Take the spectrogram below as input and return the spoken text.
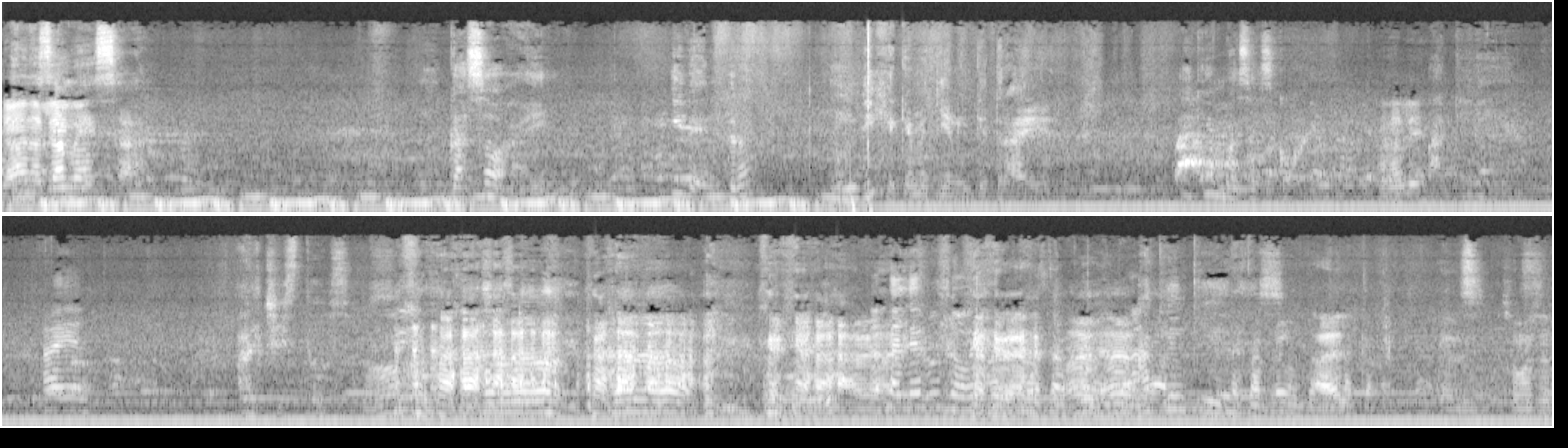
Ya, en esa mesa. Un caso hay y dentro un dije que me tienen que traer. ¿A quién vas a escoger? Ándale. ¿A quién? A él. Al chistoso. Ándale, ruso. ven. ¿A quién quieres? A él. Somos dos.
